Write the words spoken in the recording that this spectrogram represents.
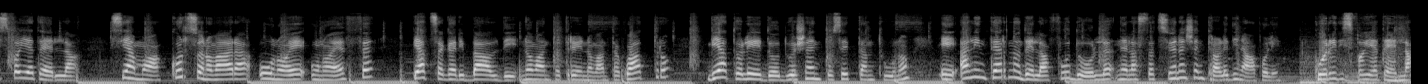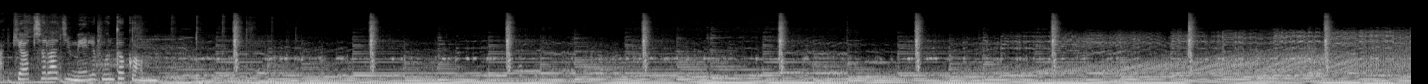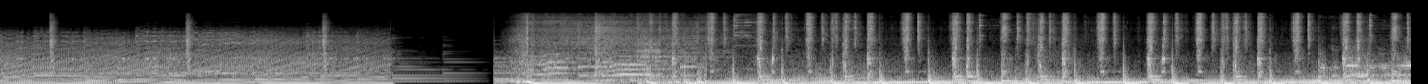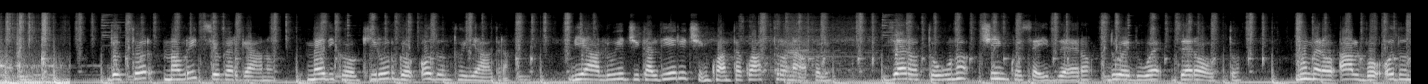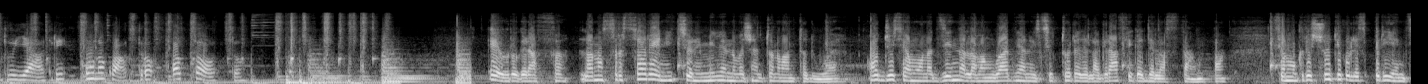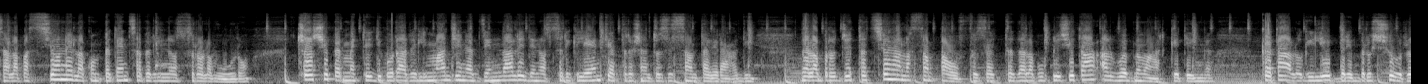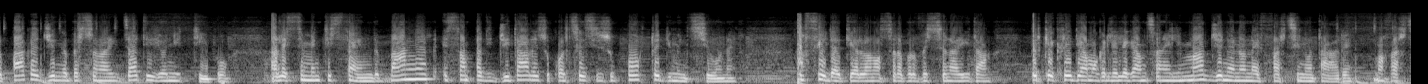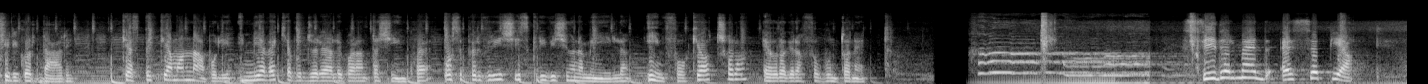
Sfogliatella. Siamo a Corso Novara 1E 1F, Piazza Garibaldi 9394, Via Toledo 271 e all'interno della Food Hall nella stazione centrale di Napoli. Cuori di Sfogliatella chiocciolagmail.com Dottor Maurizio Gargano, medico chirurgo odontoiatra, via Luigi Caldieri 54 Napoli, 081 560 2208, numero Albo Odontoiatri 1488. Eurograph. La nostra storia iniziò nel 1992. Oggi siamo un'azienda all'avanguardia nel settore della grafica e della stampa. Siamo cresciuti con l'esperienza, la passione e la competenza per il nostro lavoro. Ciò ci permette di curare l'immagine aziendale dei nostri clienti a 360 gradi, dalla progettazione alla stampa offset, dalla pubblicità al web marketing, cataloghi, libri, brochure, packaging personalizzati di ogni tipo, allestimenti stand, banner e stampa digitale su qualsiasi supporto e dimensione. Affidati alla nostra professionalità perché crediamo che l'eleganza nell'immagine non è farsi notare, ma farsi ricordare. Ti aspettiamo a Napoli, in via Vecchia Poggioreale 45 o se preferisci scrivici una mail info chiocciola eurograph.net Sidelmed SPA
